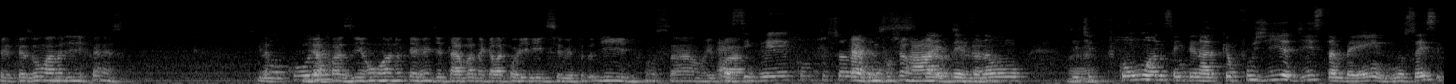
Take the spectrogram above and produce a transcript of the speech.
Ele fez um ano de diferença. Que Já- loucura. Já fazia um ano que a gente estava naquela correria de se ver todo dia, de função e É, pá. se vê como funcionário, É, como funcionário, da empresa. assim, né? não, a gente ficou um ano sem ter nada, porque eu fugia disso também. Não sei se,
